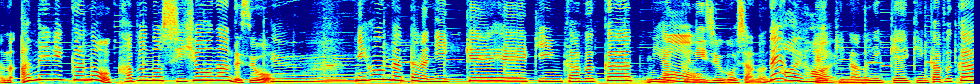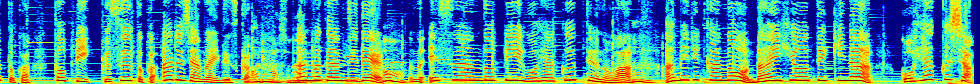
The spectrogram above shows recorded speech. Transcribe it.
あのアメリカの株の指標なんですよ。日本だったら日経平均株価225社のね、はいはい、平均のあの日経平均株価とかトピックスとかあるじゃないですか。ありますね。あんな感じで、うん、あの S&P500 っていうのは、うん、アメリカの代表的な500社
